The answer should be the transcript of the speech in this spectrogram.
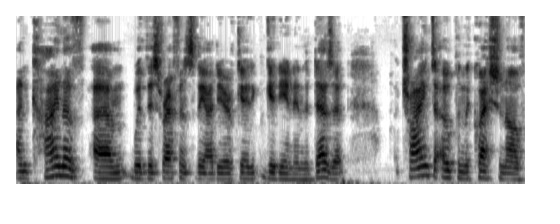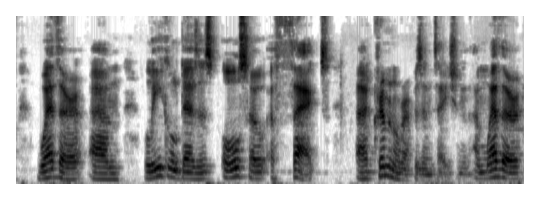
and kind of um, with this reference to the idea of Gideon in the desert, trying to open the question of whether um, legal deserts also affect uh, criminal representation, and whether,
